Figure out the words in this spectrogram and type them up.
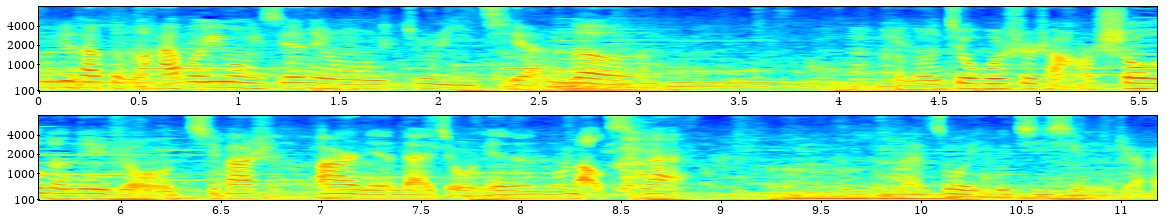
估计他可能还会用一些那种就是以前的，可能旧货市场收的那种七八十八十年代九十年代那种老磁带，嗯，来做一个即兴这样。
